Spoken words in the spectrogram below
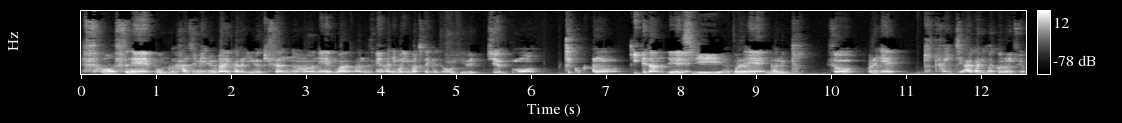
そうですね、うん。僕始める前から結城さんのね、まあ、あの前半にも言いましたけど、YouTube も結構もう聞いてたんで、嬉しい。あとねそう、これね、期待値上がりまくるんですよ。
